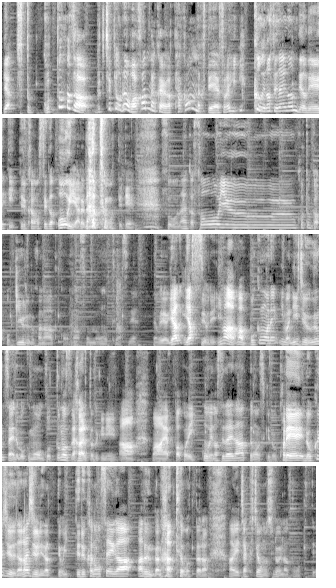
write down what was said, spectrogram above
いや、ちょっと、ゴッドファーザー、ぶっちゃけ俺は分かんなくて、高まんなくて、それ一個上の世代なんだよねって言ってる可能性が多いあるなと思ってて、そう、なんかそういうことが起きうるのかなとか、まあそんな思ってますね。や、やっすよね。今、まあ僕もね、今24歳の僕もゴッドノーズ流れた時に、ああ、まあやっぱこれ一個上の世代だなって思うんですけど、これ60、70になっても言ってる可能性があるんだなって思ったら、あめちゃくちゃ面白いなと思ってて。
